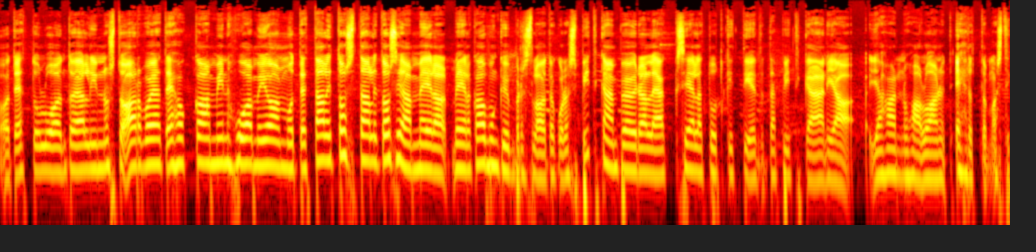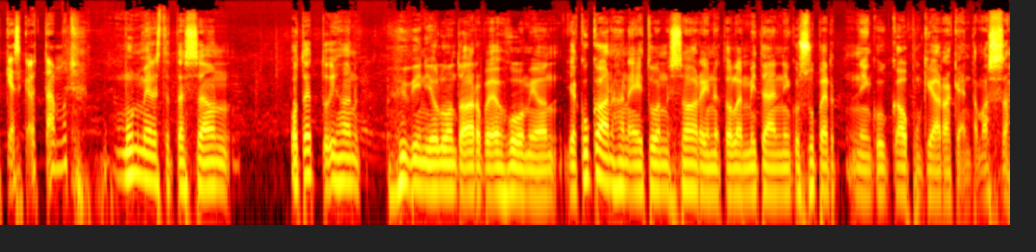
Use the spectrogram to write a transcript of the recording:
otettu luonto- ja linnustoarvoja tehokkaammin huomioon. Mutta tämä oli, tos, oli tosiaan meillä, meillä kaupunkiympäristölautakunnassa pitkään pöydällä ja siellä tutkittiin tätä pitkään ja, ja Hannu haluaa nyt ehdottomasti keskeyttää mut. Mun mielestä tässä on otettu ihan hyvin jo luontoarvoja huomioon. Ja kukaanhan ei tuonne saariin nyt ole mitään niin kuin super niin kuin kaupunkia rakentamassa,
